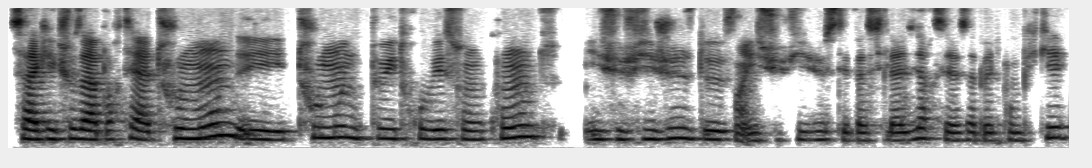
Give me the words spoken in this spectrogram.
ça a quelque chose à apporter à tout le monde et tout le monde peut y trouver son compte. Il suffit juste de, enfin il suffit juste, c'est facile à dire, ça peut être compliqué,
